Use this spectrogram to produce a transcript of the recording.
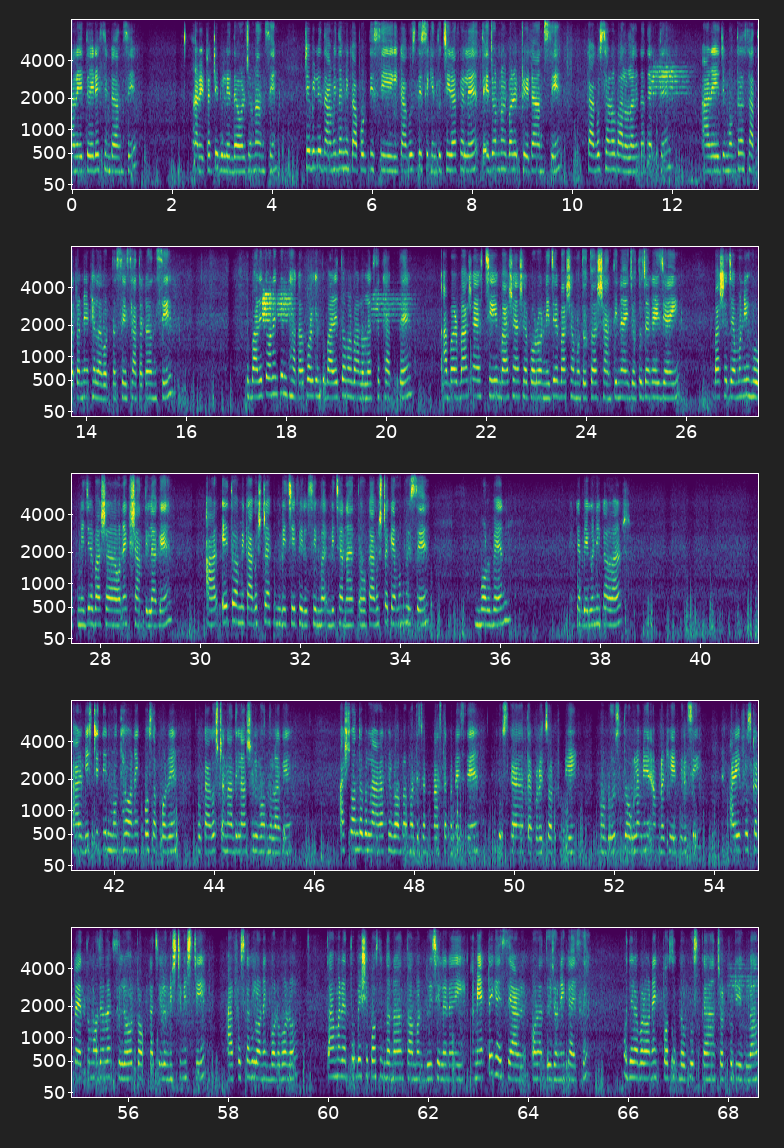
আর এই তো এই আনছি। আর এটা টেবিলে দেওয়ার জন্য আনছি। টেবিলে দামি দামি কাপড় দিছি, কাগজ দিছি, কিন্তু চিরা ফেলে। তো এই জন্য এবার একটু এটা আনছি। কাগজ ছাড়াও ভালো লাগে না দেখতে। আর এই যে মধ্যে ছাতাটা নিয়ে খেলা করতেছে, এই ছাতাটা আনছি। তো বাড়িতে অনেকদিন থাকার পর কিন্তু বাড়িতে আমার ভালো লাগছে থাকতে। আবার বাসায় আসছি। বাসায় আসার পরও নিজের বাসার মতো তো আর শান্তি নাই। যত জায়গায় যাই, বাসা যেমনই হোক, নিজের বাসা অনেক শান্তি লাগে। আর এই তো আমি কাগজটা এখন বিছিয়ে ফেলছি বিছানায়। তো কাগজটা কেমন হয়েছে বলবেন? এটা বেগুনি কালার। আর বৃষ্টির দিন মধ্যে অনেক প্রসাব পড়ে তো কাগজটা না দিলে আসলে বন্ধ লাগে। আর সন্ধ্যাবেলা আরাফের বাবা আমাদের জন্য নাস্তা পাঠাইছে ফুচকা, তারপরে চটপটি, নুডলস, তো ওগুলো আমি আমরা খেয়ে ফেলছি। আর এই ফুচকাটা এত মজা লাগছিল, টকটা ছিল, মিষ্টি মিষ্টি, আর ফুচকাগুলো অনেক বড় বড়। তো আমার এত বেশি পছন্দ না, তো আমার দুই ছেলেরাই, আমি একটাই খাইছি আর ওরা দুইজনেই খাইছে। ওদের আবার অনেক পছন্দ, ফুচকা, চটপটি এগুলা।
